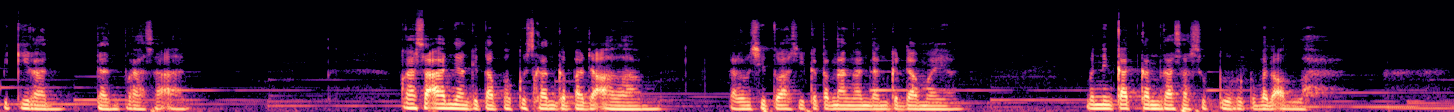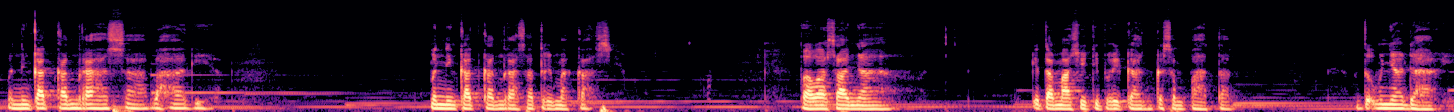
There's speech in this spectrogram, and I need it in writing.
pikiran, dan perasaan. Perasaan yang kita fokuskan kepada alam dalam situasi ketenangan dan kedamaian meningkatkan rasa syukur kepada Allah, meningkatkan rasa bahagia, meningkatkan rasa terima kasih. Bahwasanya kita masih diberikan kesempatan untuk menyadari,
